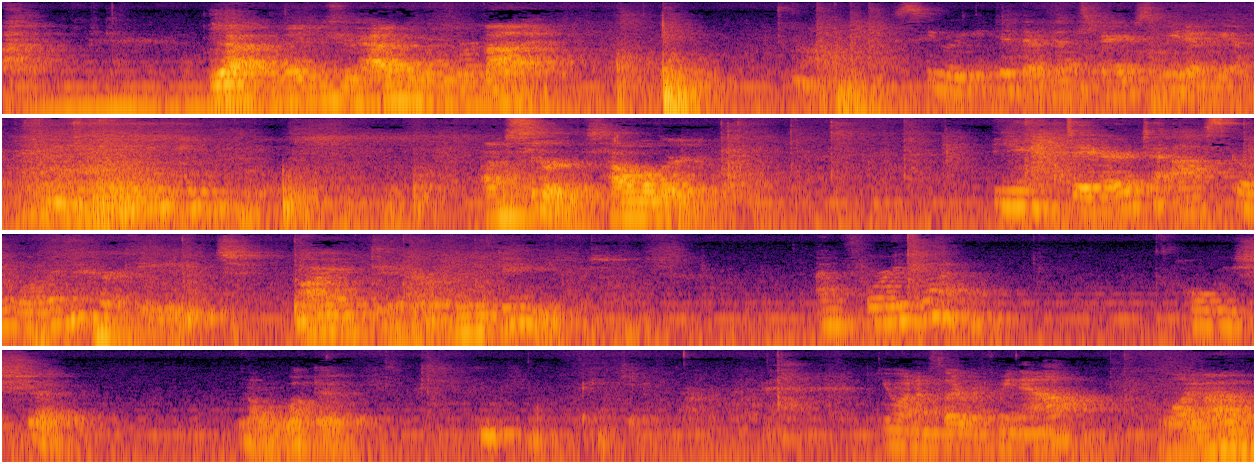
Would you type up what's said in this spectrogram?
Yeah, maybe if you had me when you were nine. Oh, see what you did there. That's very sweet of you. I'm serious. How old are you? You dared to ask a woman her age? I dare indeed. I'm 41. Holy shit. No, look it. Thank you. You want to flirt with me now? Why not?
